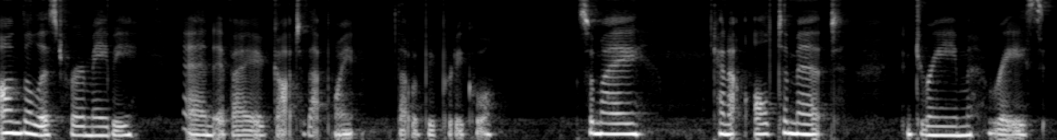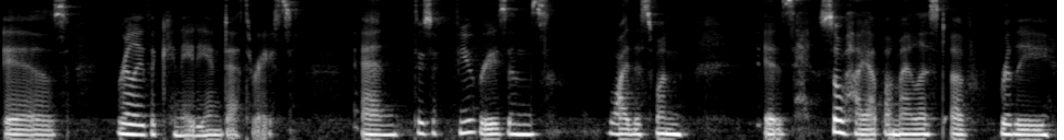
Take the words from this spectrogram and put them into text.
on the list for maybe. And if I got to that point, that would be pretty cool. So, my kind of ultimate dream race is really the Canadian Death Race. And there's a few reasons why this one is so high up on my list of really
